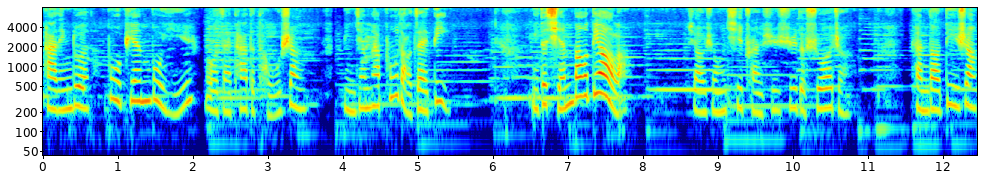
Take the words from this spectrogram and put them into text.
帕丁顿不偏不倚落在他的头上，并将他扑倒在地。你的钱包掉了，小熊气喘吁吁地说着。看到地上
